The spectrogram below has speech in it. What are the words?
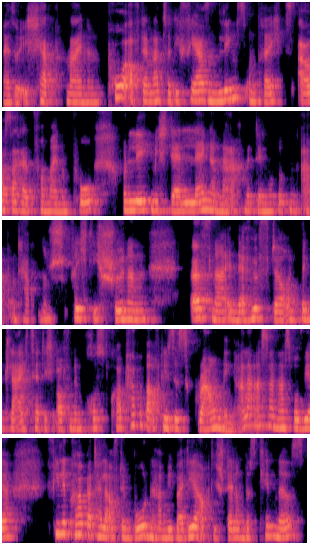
Also ich habe meinen Po auf der Matte, die Fersen links und rechts außerhalb von meinem Po und lege mich der Länge nach mit dem Rücken ab und habe einen richtig schönen Öffner in der Hüfte und bin gleichzeitig offen im Brustkorb, habe aber auch dieses Grounding. Alle Asanas, wo wir viele Körperteile auf dem Boden haben, wie bei dir auch die Stellung des Kindes,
